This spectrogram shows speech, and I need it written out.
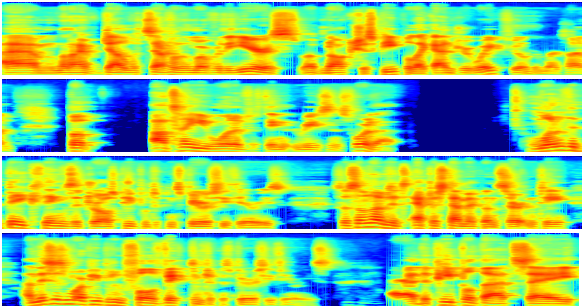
Um, and I've dealt with several of them over the years, obnoxious people like Andrew Wakefield in my time. But I'll tell you one of the thing, reasons for that. One of the big things that draws people to conspiracy theories. So sometimes it's epistemic uncertainty, and this is more people who fall victim to conspiracy theories. Uh, the people that say,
